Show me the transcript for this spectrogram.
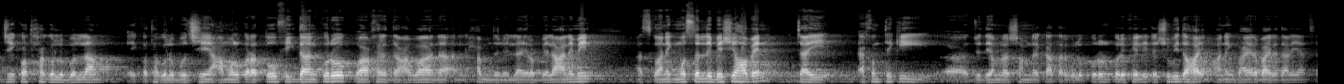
যে কথাগুলো বললাম, এই কথাগুলো বুঝে আমল করা তৌফিক দান করুক। আলহামদুলিল্লাহ রবিল আলমিন। আজকে অনেক মুসল্লি বেশি হবেন চাই এখন থেকেই যদি আমরা সামনে কাতারগুলো পূরণ করে ফেলি, এটা সুবিধা হয়। অনেক ভাইয়ের বাইরে দাঁড়িয়ে আছে।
